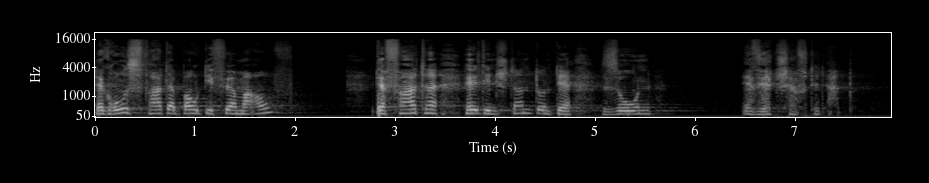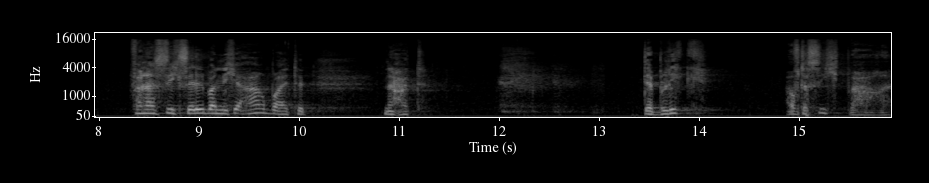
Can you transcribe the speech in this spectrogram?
Der Großvater baut die Firma auf, der Vater hält den Stand und der Sohn erwirtschaftet ab, weil er sich selber nicht erarbeitet hat. Der Blick auf das Sichtbare.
